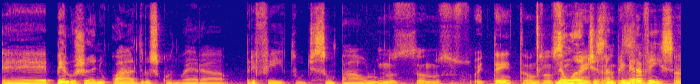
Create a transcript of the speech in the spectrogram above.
é, pelo Jânio Quadros, quando era prefeito de São Paulo. Nos anos 80 ou nos anos Não, 50? antes, na primeira vez. Uhum.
